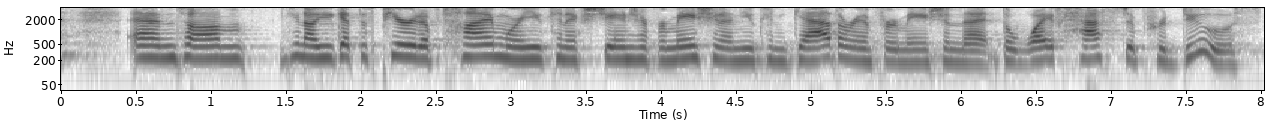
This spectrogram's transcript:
and um, you know, you get this period of time where you can exchange information and you can gather information that the wife has to produce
